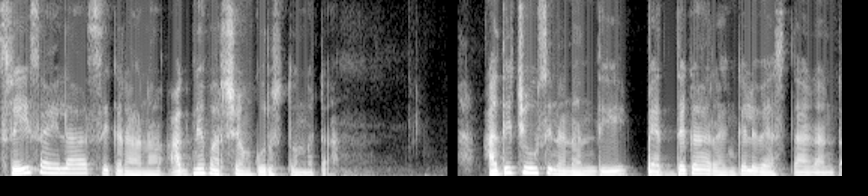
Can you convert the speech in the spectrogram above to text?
శ్రీశైల శిఖరాన అగ్నివర్షం కురుస్తుందట. అది చూసిన నంది పెద్దగా రంకెలు వేస్తాడంట.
